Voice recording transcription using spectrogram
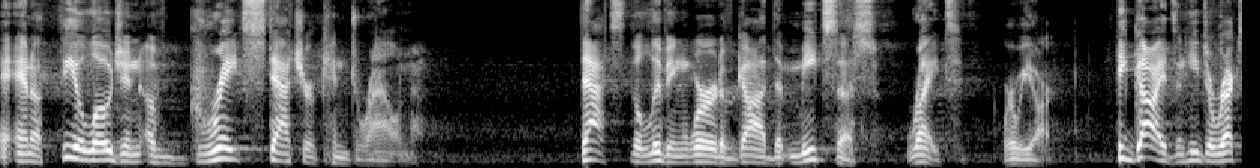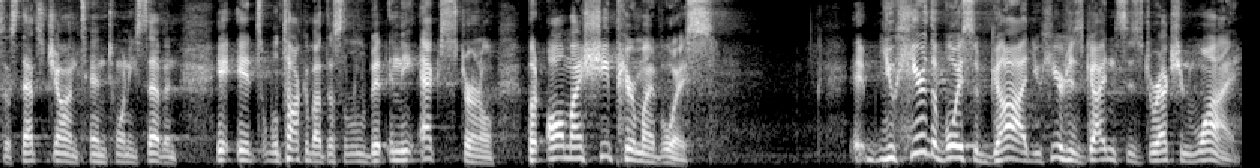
And a theologian of great stature can drown. That's the living word of God that meets us right where we are. He guides and he directs us. That's John 10 27. It, it's, we'll talk about this a little bit in the external. But all my sheep hear my voice. You hear the voice of God, you hear his guidance, his direction. Why?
